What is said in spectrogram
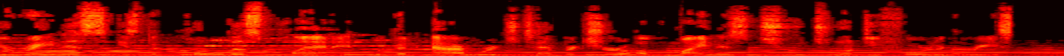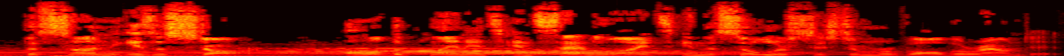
Uranus is the coldest planet with an average temperature of minus 224 degrees. The Sun is a star. All the planets and satellites in the solar system revolve around it.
